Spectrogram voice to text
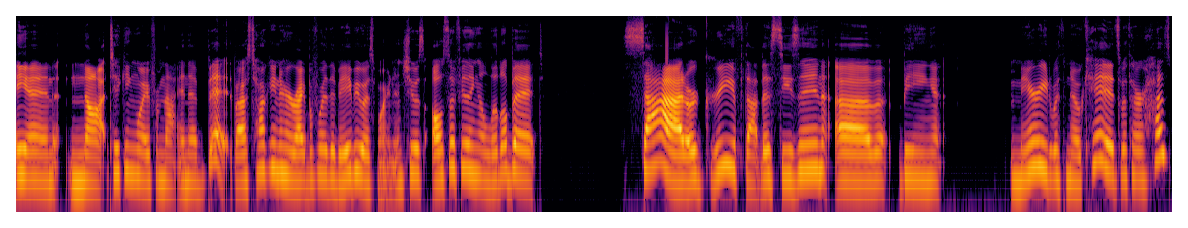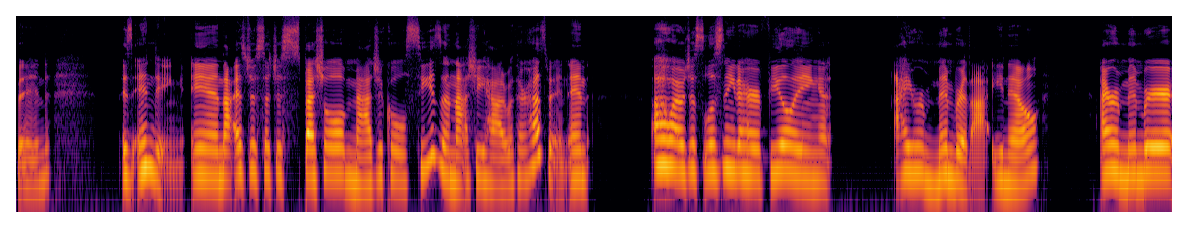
and not taking away from that in a bit. But I was talking to her right before the baby was born, and she was also feeling a little bit sad or grief that this season of being married with no kids with her husband is ending. And that is just such a special, magical season that she had with her husband. And oh, I was just listening to her feeling, I remember that, you know? I remember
